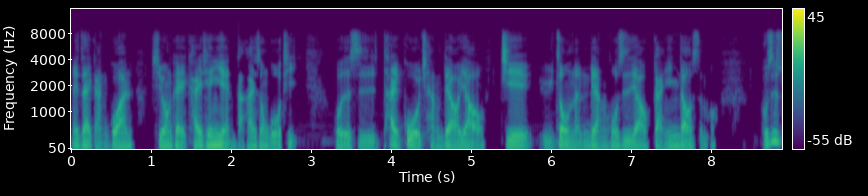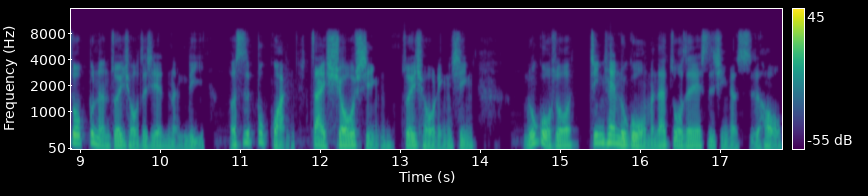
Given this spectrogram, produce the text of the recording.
内在感官，希望可以开天眼、打开松果体，或者是太过强调要接宇宙能量，或是要感应到什么，不是说不能追求这些能力，而是不管在修行、追求灵性。如果说今天如果我们在做这些事情的时候，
